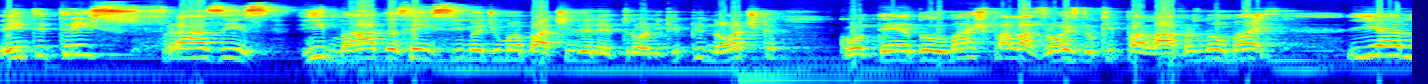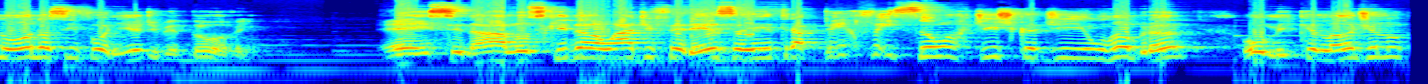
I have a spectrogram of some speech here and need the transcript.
entre três frases rimadas em cima de uma batida eletrônica hipnótica, contendo mais palavrões do que palavras normais, e a nona sinfonia de Beethoven. É ensiná-los que não há diferença entre a perfeição artística de um Rembrandt ou Michelangelo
